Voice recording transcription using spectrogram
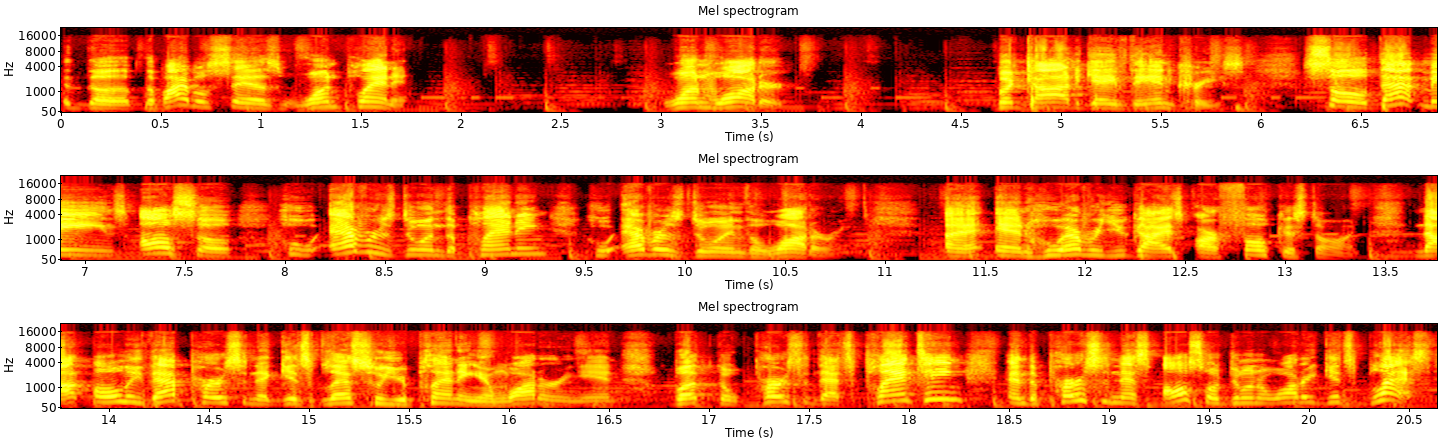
the the Bible says, one planet, one water, but God gave the increase. So that means also whoever's doing the planting, whoever's doing the watering and whoever you guys are focused on. Not only that person that gets blessed who you're planting and watering in, but the person that's planting and the person that's also doing the water gets blessed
